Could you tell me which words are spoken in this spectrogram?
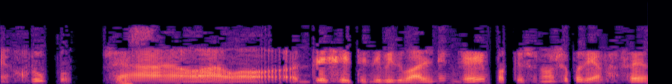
en grupo. O sea, es... de xeito individual ninguén, porque eso non se podía facer.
